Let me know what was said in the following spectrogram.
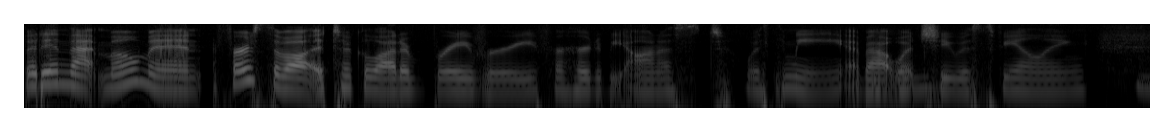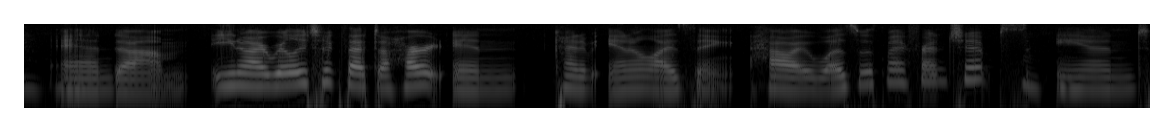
but in that moment first of all it took a lot of bravery for her to be honest with me about what Mhm. she was feeling Mhm. and um, you know i really took that to heart in kind of analyzing how i was with my friendships Mhm. and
